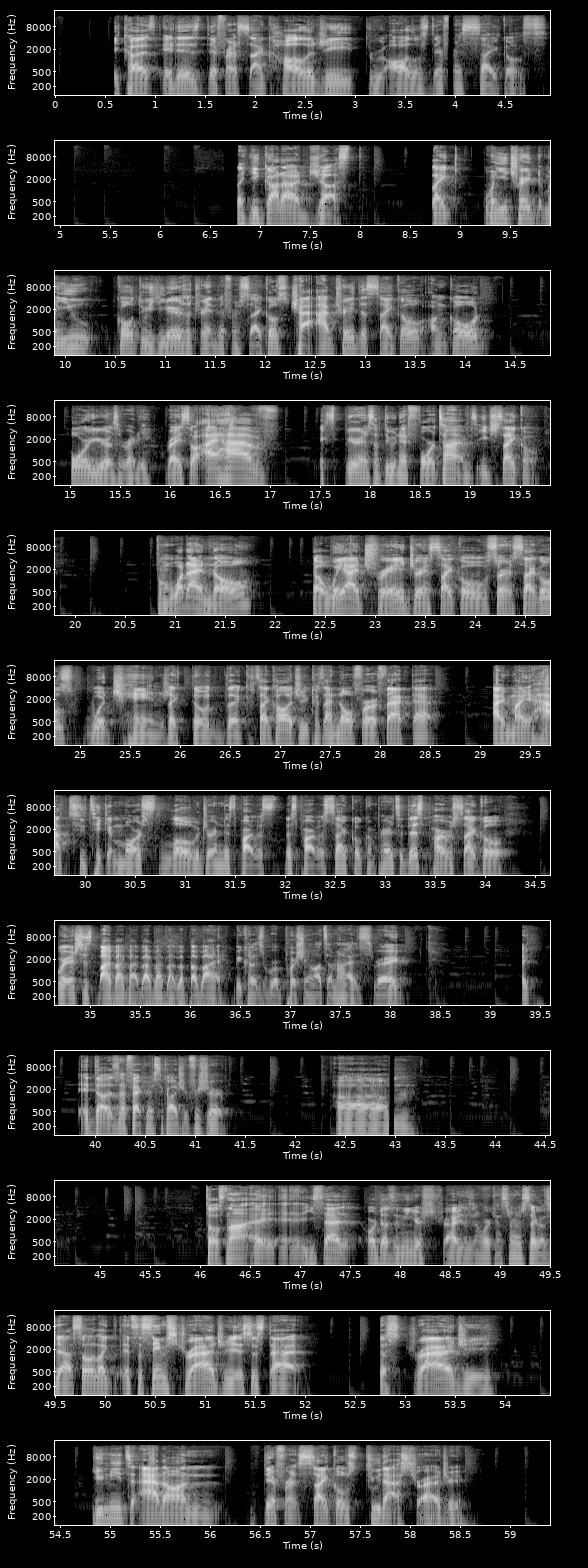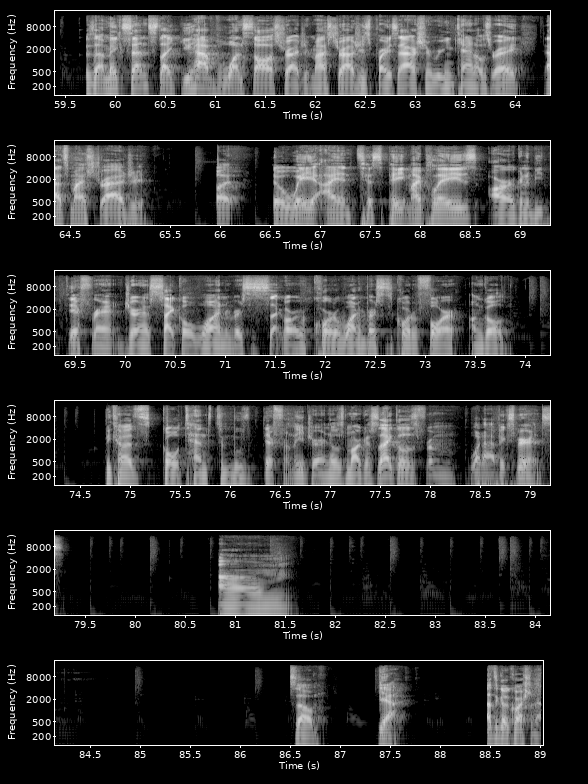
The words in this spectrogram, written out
because it is different psychology through all those different cycles. Like you gotta adjust. Like when you trade, when you go through years of trading different cycles, chat, I've traded the cycle on gold four years already, right? So I have experience of doing it four times each cycle. From what I know, the way I trade during cycle certain cycles would change, like the the psychology, because I know for a fact that I might have to take it more slow during this part of this, this part of the cycle compared to this part of the cycle where it's just buy buy buy buy buy buy buy buy buy because we're pushing all time highs, right? Like it does affect your psychology for sure. Um. So it's not eh, eh, eh, you said, or does it mean your strategy doesn't work in certain cycles? Yeah. So like it's the same strategy. It's just that the strategy you need to add on different cycles to that strategy. Does that make sense? Like you have one solid strategy. My strategy is price action, reading candles, right? That's my strategy. But the way I anticipate my plays are going to be different during a cycle one versus or quarter one versus quarter four on gold. Because gold tends to move differently during those market cycles from what I've experienced. Um, so, yeah, that's a good question.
